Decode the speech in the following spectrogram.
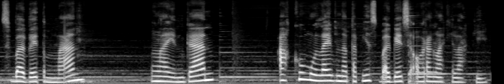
sebagai teman, melainkan aku mulai menatapnya sebagai seorang laki-laki.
